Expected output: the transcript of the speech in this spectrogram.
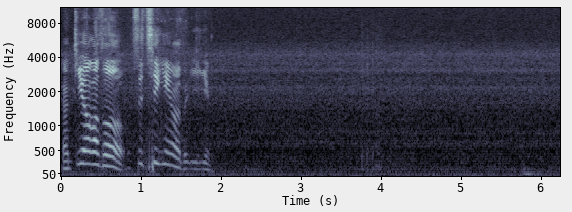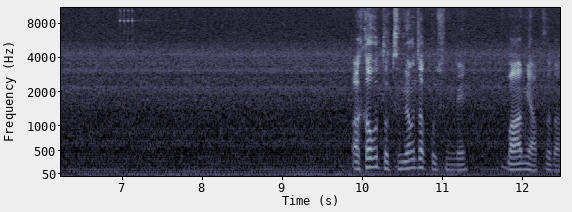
그냥 뛰어가서 스치기만 해도 이김. 아까부터 두 명 잡고 죽네. 마음이 아프다.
